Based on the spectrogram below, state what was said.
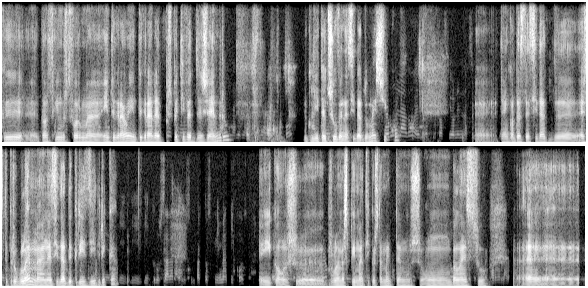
que eh, conseguimos de forma integral integrar a perspectiva de género, a colheita de chuva na cidade do México, eh, tem em conta esta cidade de, este problema na cidade de crise hídrica e com os uh, problemas climáticos também temos um balanço uh,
